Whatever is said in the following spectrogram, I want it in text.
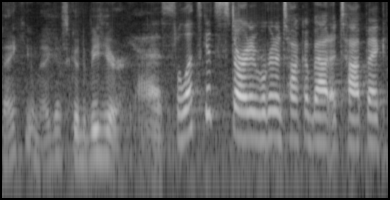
Thank you, Megan. It's good to be here. Yes, so let's get started. We're going to talk about a topic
